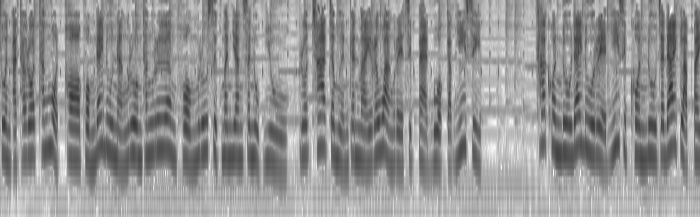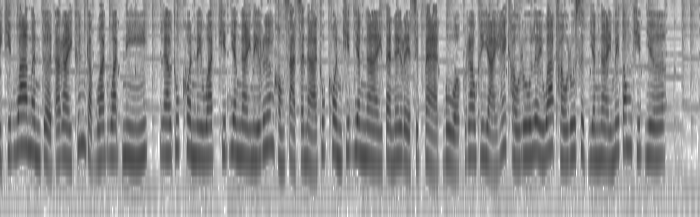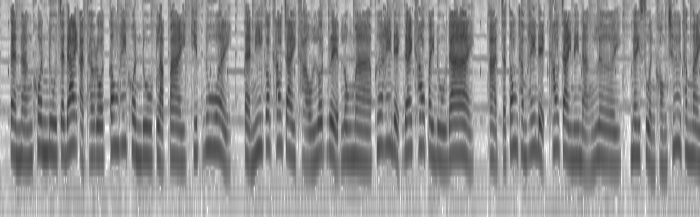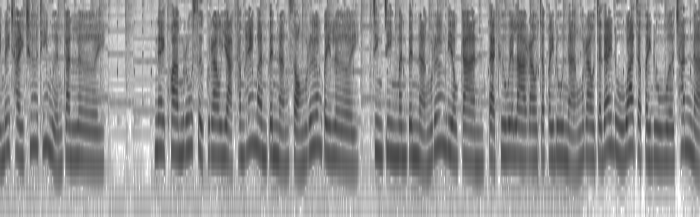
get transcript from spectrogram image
ส่วนอัธรสทั้งหมดพอผมได้ดูหนังรวมทั้งเรื่อง ผมรู้สึกมันยังสนุกอยู่ รสชาติจะเหมือนกันไหมระหว่างเรท18 บวกกับ 20 ถ้าคนดูได้ดูเรท20 คนดูจะได้กลับไปคิดว่ามันเกิดอะไรขึ้นกับวัดวัดนี้ แล้วทุกคนในวัดคิดยังไงในเรื่องของศาสนาทุกคนคิดยังไง แต่ในเรท18 บวก เราขยายให้เขารู้เลยว่าเขารู้สึกยังไงไม่ต้องคิดเยอะ แต่หนังคนดูจะได้อัธรสต้องให้คนดูกลับไปคิดด้วย แต่นี่ก็เข้าใจเขาลดเรทลงมาเพื่อให้เด็กได้เข้าไปดูได้ อาจจะต้องทำให้เด็กเข้าใจในหนังเลย ในส่วนของชื่อทำไมไม่ใช้ชื่อที่เหมือนกันเลย ในความรู้สึกเราอยากทำให้มันเป็นหนังสองเรื่องไปเลย จริงๆ มันเป็นหนังเรื่องเดียวกัน แต่คือเวลาเราจะไปดูหนังเราจะได้ดูว่าจะไปดูเวอร์ชั่นไหน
